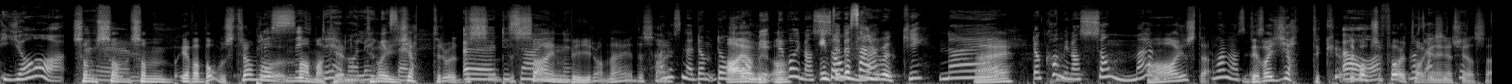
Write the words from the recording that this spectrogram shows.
Ja. som, som, ehm, som Eva Boström precis, var mamma det till. var det var ju jätteroligt. Des- Eh, design- Designbyrån, nej Ja, design. där, de, de Ja, jag kom ju, det ja. var ju någon Inte sommar. Design Rookie. Nej, Nej, de kom ju någon sommar. ja just det. Det var någon- Det var jättekul. det Ja, var också företagen arkitekt, sig.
